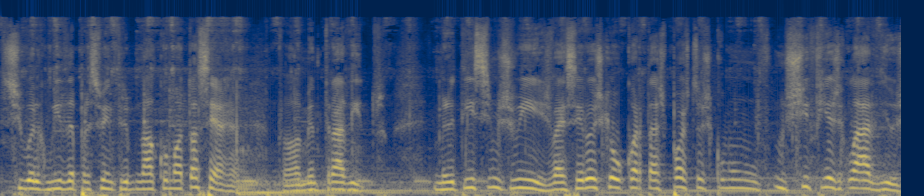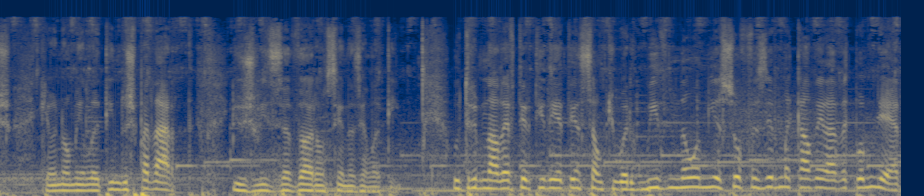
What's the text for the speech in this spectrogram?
se o arguído apareceu em tribunal com a motosserra. Provavelmente terá dito. Meritíssimo juiz, vai ser hoje que eu o corto às postas como um, um chifias gladius, que é o nome em latim do espadarte. E os juízes adoram cenas em latim. O tribunal deve ter tido em atenção que o arguído não ameaçou fazer uma caldeirada com a mulher.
